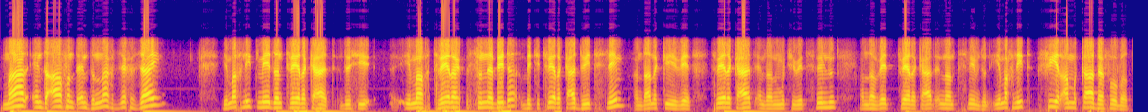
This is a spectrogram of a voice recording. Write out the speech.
Maar in de avond en de nacht zeggen zij, je mag niet meer dan twee rak'at. Dus je, je mag twee sunnah bidden. Bid je twee rak'at doe je slim. En dan kun je weer twee rak'at en dan moet je weer slim doen. En dan weer twee rak'at en dan slim doen. Je mag niet vier aan elkaar bijvoorbeeld.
